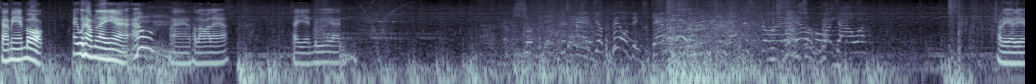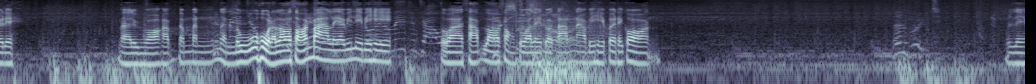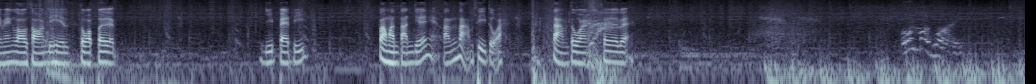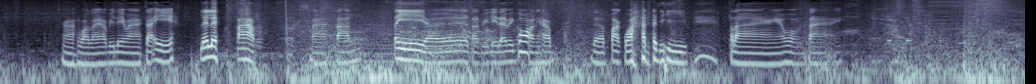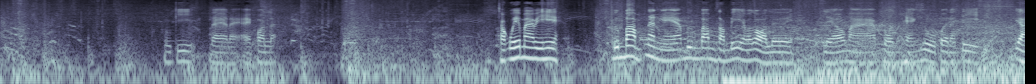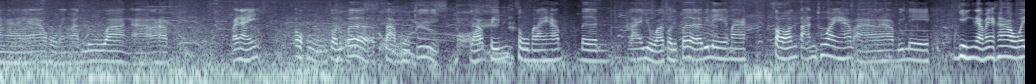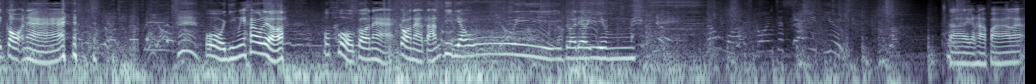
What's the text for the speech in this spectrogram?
ชาเมนบอก ให้กูทำอะไรอะ เอ้ามาทะเลาะแล้วใจเย็นเพื่อนเอาเร็วเร็วเร็ว ได้ลุนวอลครับแต่มันเหมือนรู้ โอ้โหแล้วรอซ้อนบานเลยวิลเลเบเฮ ตัวซับรอสองตัวเลยตัวตันนาเบเฮเปิดให้ก่อนวิลเลแม่งรอซ้อนเบเฮตัวเปิดยี่แปดวิฝั่งมันตันเยอะเนี่ย ตันสามสี่ตัวสามตัวเนี่ยเชิญด้วย อะวอลไว้ครับวิเลมาจะเอ เล่นเลยป้าบ มาตันตีเออตัดวิเลได้ไปก่อนนะครับ เดี๋ยวปากวาดพอดีตายครับผมตายลูกี้ได้อะไรไอคอนละช็อกเวฟมาพี่เฮบึมบัมนั่นไงฮะบึมบัมซัมบี้มาก่อนเลย แล้วมาโซนแทงอยู่เปิดอันตี ยังไงฮะโอ้โหแมงมัดล่วงอ่าแล้วครับ ไปไหน โอ้โหโซลิเปอร์สามฮูกี้ แล้วฟินซูมอะไรครับ เดินไล่อยู่อะโซลิเปอร์ แล้ววิเลมาสอนตันช่วยครับอ่านะครับวิเลยิงแต่ไม่เข้าไว้เกาะหนา โอ้ยิงไม่เข้าเลยเหรอ โอ้โหเกาะหนาเกาะหนาตันทีเดียวอุ้ยตัวเดียวอิ่ม ได้กระทาฟ้าละ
